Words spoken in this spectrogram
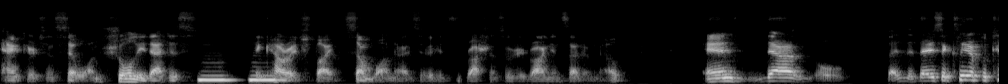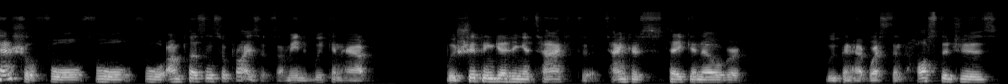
tankers and so on. Surely that is mm-hmm. encouraged by someone. Right? So it's Russians or Iranians, I don't know. And there are there is a clear potential for for for unpleasant surprises. I mean, we can have with shipping getting attacked, tankers taken over, we can have Western hostages,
